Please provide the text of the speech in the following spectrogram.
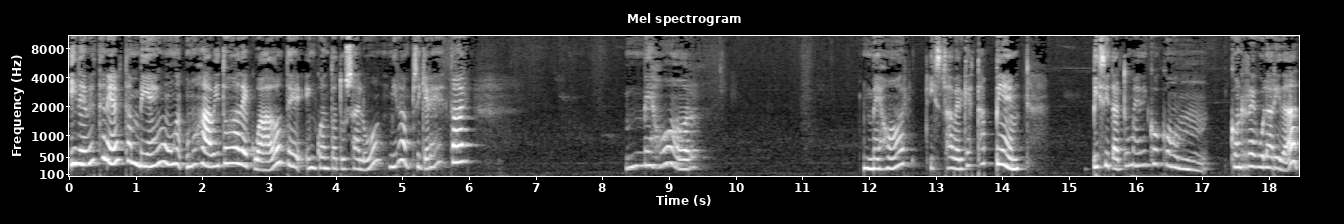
Y debes tener también unos hábitos adecuados de, en cuanto a tu salud. Mira, si quieres estar mejor, mejor y saber que estás bien, visitar tu médico con, con regularidad.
